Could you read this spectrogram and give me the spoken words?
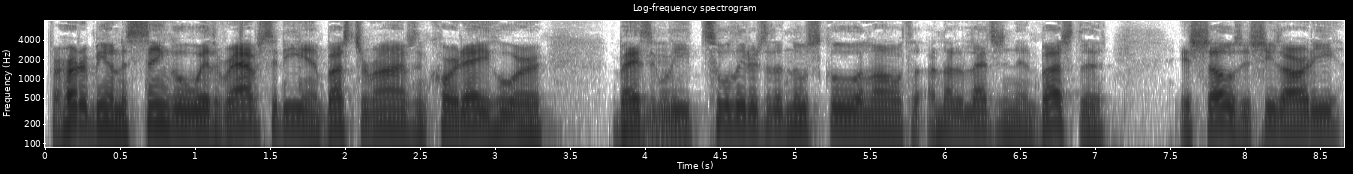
for her to be on the single with Rapsody and Busta Rhymes and Cordae, who are basically Mm-hmm. two leaders of the new school along with another legend in Busta, it shows that she's already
